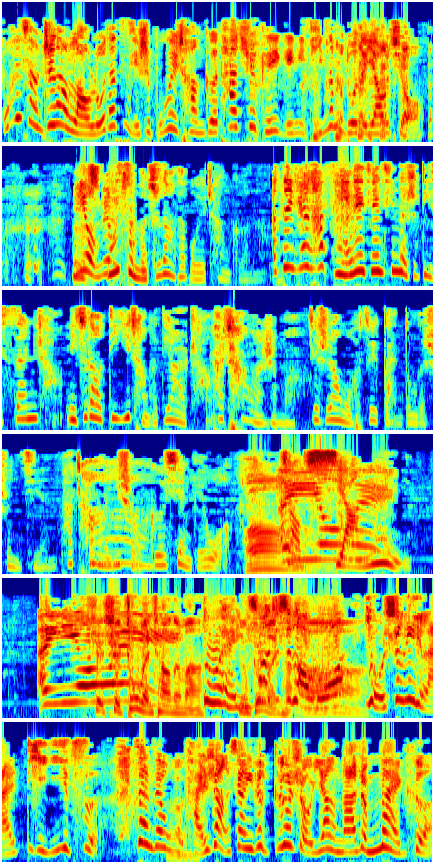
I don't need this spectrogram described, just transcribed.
我很想知道老罗他自己是不会唱歌，他却可以给你提那么多的要求。你有没有？你怎么知道他不会唱歌呢？啊，那天他你那天听的是第三场，你知道第一场和第二场他唱了什么？就是让我最感动的瞬间，他唱了一首歌献给我，哦，叫《想你》。哎呦，是是中文唱的吗？对，你知道这是老罗有生以来第一次站在舞台上，像一个歌手一样拿着麦克，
